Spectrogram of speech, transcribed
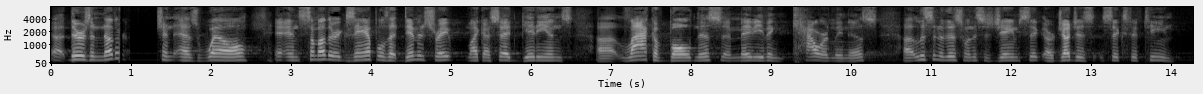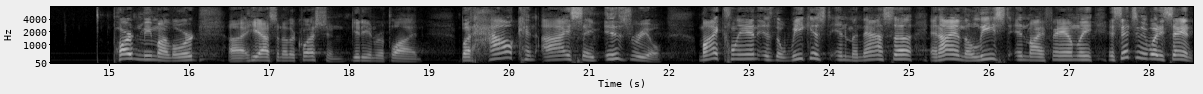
uh, there's another question as well, and, and some other examples that demonstrate, like I said, Gideon's uh, lack of boldness and maybe even cowardliness. Uh, listen to this one. This is James 6, or Judges 6.15. Pardon me, my Lord. Uh, he asked another question. Gideon replied, But how can I save Israel? My clan is the weakest in Manasseh, and I am the least in my family. Essentially, what he's saying,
